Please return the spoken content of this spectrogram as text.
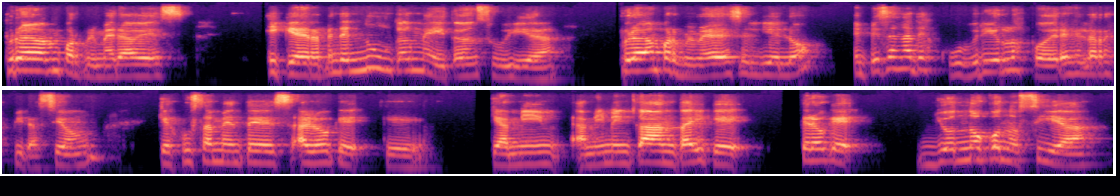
prueban por primera vez y que de repente nunca han meditado en su vida prueban por primera vez el hielo, empiezan a descubrir los poderes de la respiración, que justamente es algo que, que, a, mí, a mí me encanta y que creo que yo no conocía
